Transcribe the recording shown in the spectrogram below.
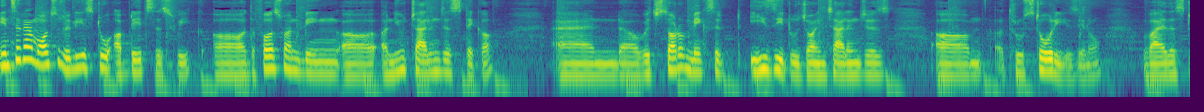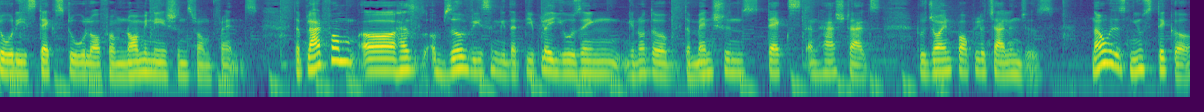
Instagram also released two updates this week. Uh, the first one being uh, a new challenges sticker, and uh, which sort of makes it easy to join challenges um, through stories. You know, via the stories text tool or from nominations from friends. The platform uh, has observed recently that people are using you know the the mentions, text, and hashtags to join popular challenges. Now with this new sticker,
